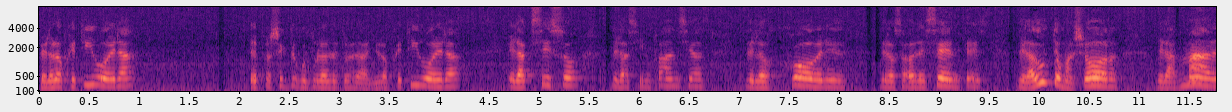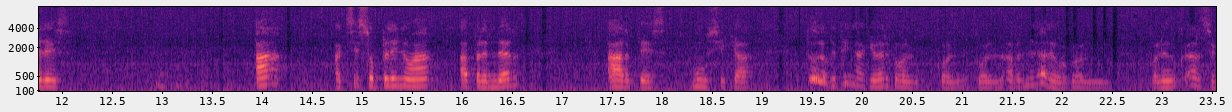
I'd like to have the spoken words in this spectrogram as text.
Pero el objetivo era el proyecto cultural de todo el año. El objetivo era el acceso de las infancias, de los jóvenes, de los adolescentes, del adulto mayor, de las madres, a acceso pleno a aprender artes, música, todo lo que tenga que ver con, aprender algo, con, educarse,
